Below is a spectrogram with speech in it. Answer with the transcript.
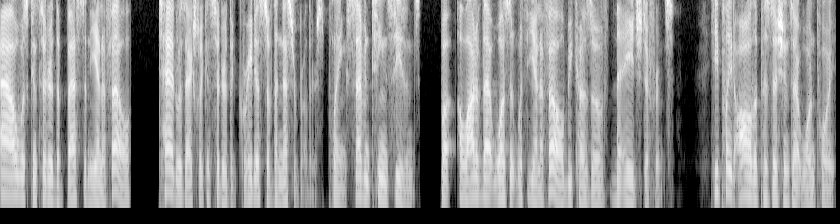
Al was considered the best in the NFL, Ted was actually considered the greatest of the Nesser brothers, playing 17 seasons, but a lot of that wasn't with the NFL because of the age difference. He played all the positions at one point.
